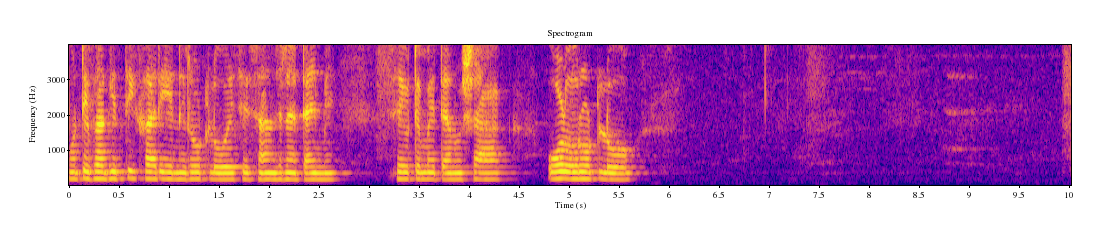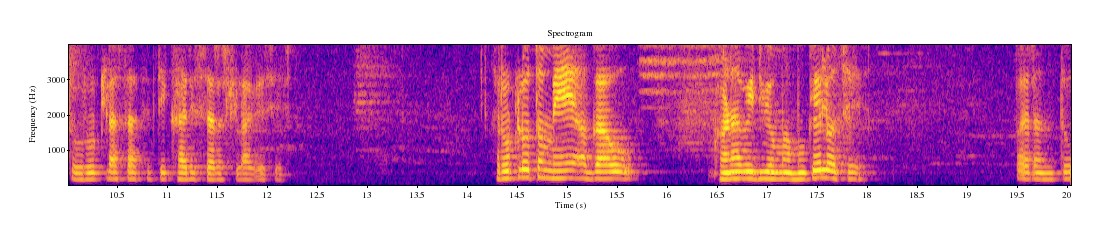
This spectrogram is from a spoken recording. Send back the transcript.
મોટે ભાગે તીખારી અને રોટલો હોય છે સાંજના ટાઈમે. સેવ ટમેટાનું શાક, ઓળો રોટલો. તો રોટલા સાથે તીખારી સરસ લાગે છે. રોટલો તો મેં અગાઉ ઘણા વિડીયોમાં મૂકેલો છે, પરંતુ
